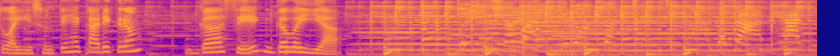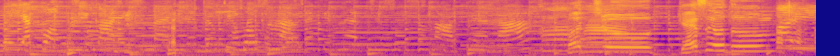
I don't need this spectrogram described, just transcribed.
तो आइए सुनते हैं कार्यक्रम ग से गवैया। भैया बतानी आज भैया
